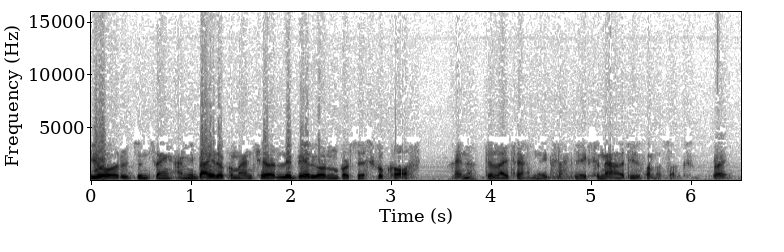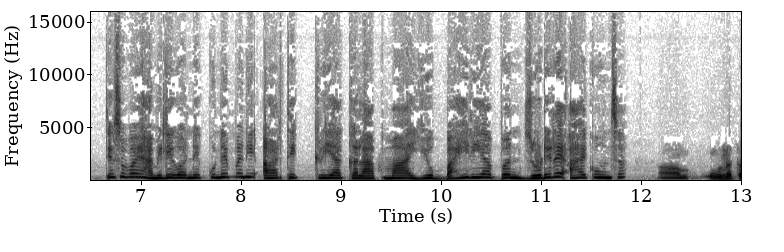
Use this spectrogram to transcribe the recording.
योहरू जुन चाहिँ हामी बाहिरको मान्छेहरूले बेयर गर्नुपर्छ यसको कस्ट होइन? त्यसलाई चाहिँ हामीले एक्ज्याक्टली एक्सटर्नालिटिज भन्न सक्छौँ राइट त्यसो भए हामीले गर्ने कुनै पनि आर्थिक क्रियाकलापमा यो बाहिरियापन जोडेरै आएको हुन्छ? हुन त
